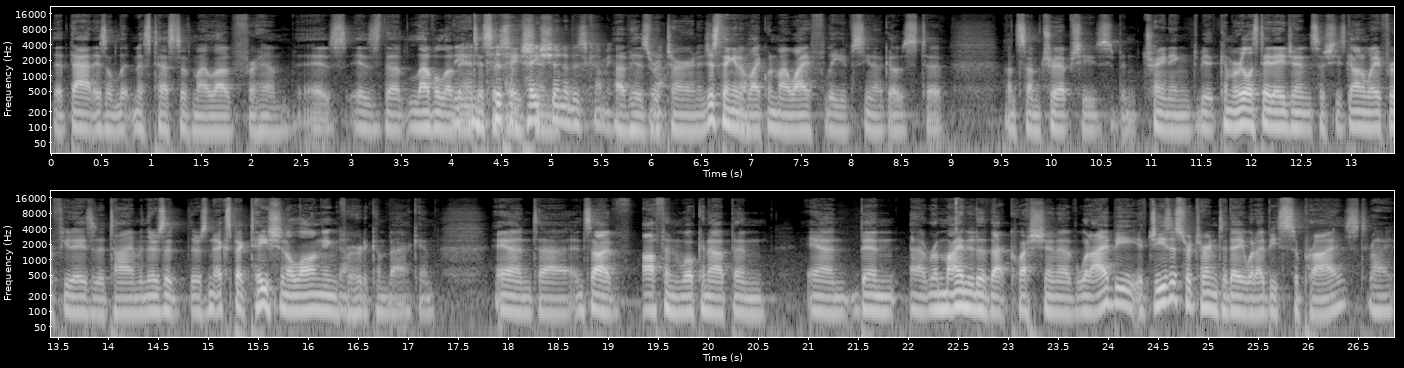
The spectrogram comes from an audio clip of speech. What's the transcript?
that that is a litmus test of my love for him is is the level of the anticipation, anticipation, of his coming of his yeah. return and just thinking yeah. of like when my wife leaves you know goes to on some trip she's been training to become a real estate agent so she's gone away for a few days at a time and there's a there's an expectation a longing yeah. for her to come back and and uh, and so I've often woken up and and been uh, reminded of that question of would I be if Jesus returned today would I be surprised? Right.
